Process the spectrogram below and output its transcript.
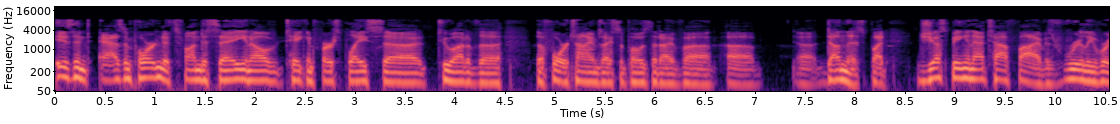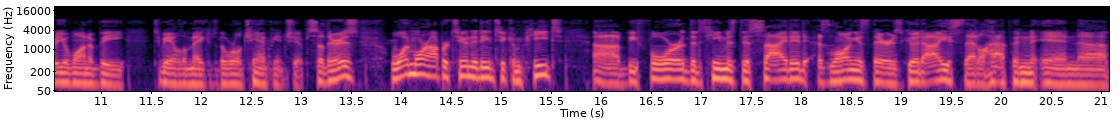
isn't as important. It's fun to say, you know, taking first place uh, two out of the the four times I suppose that I've uh, uh, uh, done this, but just being in that top five is really where you want to be to be able to make it to the world championship. So there is one more opportunity to compete, uh, before the team is decided. As long as there is good ice, that'll happen in, uh,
